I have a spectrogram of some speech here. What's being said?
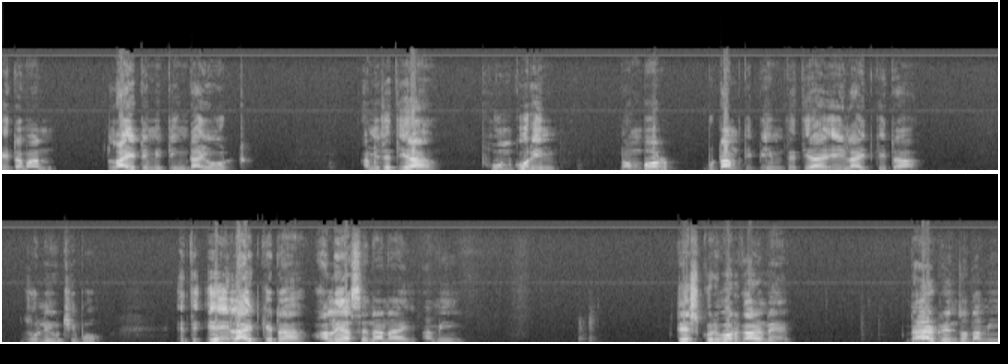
কেইটামান লাইট ইমিটিং ডায়োড আমি যেতিয়া ফোন কৰিম নম্বৰ বুটাম টিপিম তেতিয়া এই লাইটকেইটা জ্বলি উঠিব। এতিয়া এই লাইটকেইটা ভালে আছে না নাই আমি টেষ্ট কৰিবৰ কাৰণে ডায়ড ৰেঞ্জত আমি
